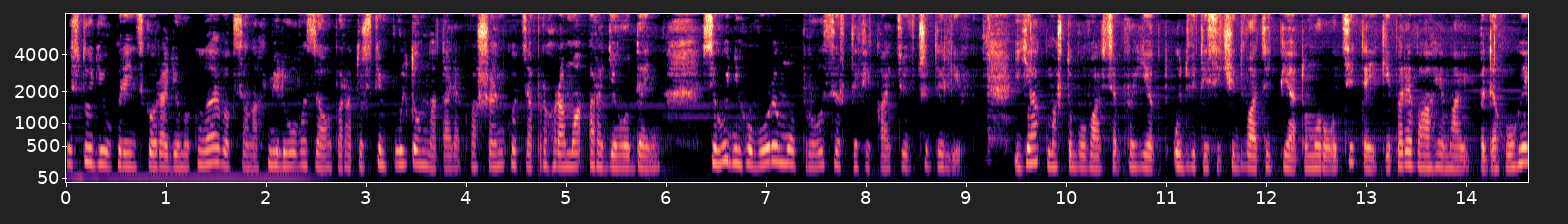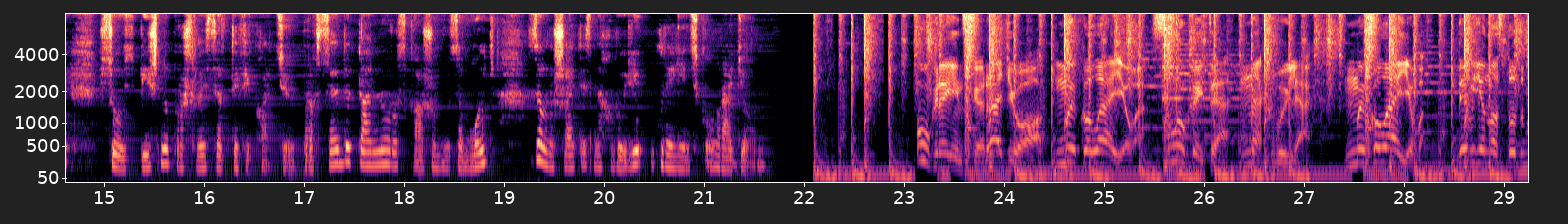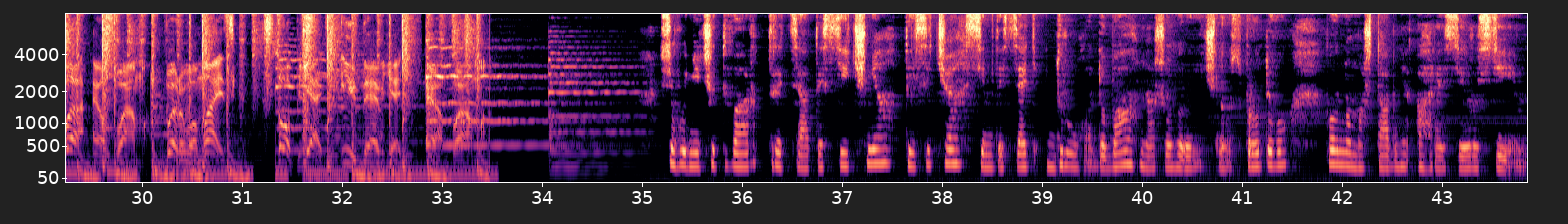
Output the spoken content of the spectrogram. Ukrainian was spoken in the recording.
У студії Українського радіо Миколаїв Оксана Хмільова за операторським пультом Наталя Квашенко. Це програма Радіодень. Сьогодні говоримо про сертифікацію вчителів. Як масштабувався проєкт у 2025 році та які переваги мають педагоги, що успішно пройшли сертифікацію. Про все детально розкажемо за мить. Залишайтесь на хвилі українського радіо. Українське радіо Миколаєва. Слухайте на хвилях. Миколаєва 92 FM, Первомайськ 105 і 9 FM. Сьогодні четвер, 30 січня, 1072 доба нашого героїчного спротиву повномасштабній агресії Росії.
